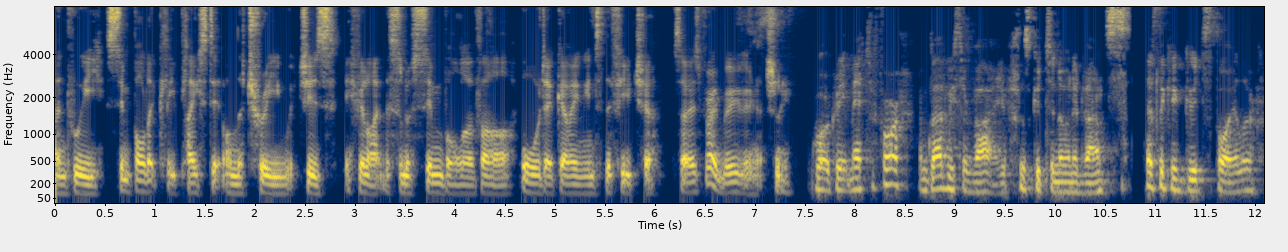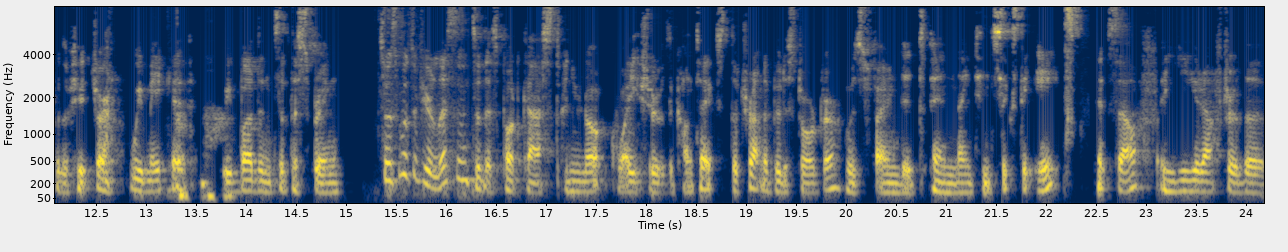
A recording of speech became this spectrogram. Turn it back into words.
and we symbolically placed it on the tree, which is, if you like, the sort of symbol of our order going into the future. So it's very moving, actually. What a great metaphor. I'm glad we survived. It's good to know in advance. That's like a good spoiler for the future. We make it, we bud into the spring. So I suppose if you're listening to this podcast and you're not quite sure of the context, the Triratna Buddhist Order was founded in 1968 itself, a year after the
